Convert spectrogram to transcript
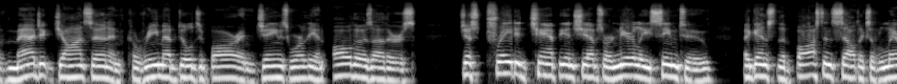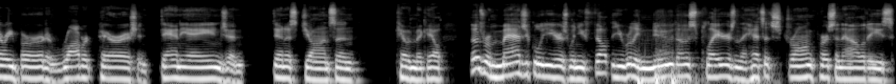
of Magic Johnson and Kareem Abdul Jabbar and James Worthy and all those others just traded championships or nearly seemed to against the Boston Celtics of Larry Bird and Robert Parish and Danny Ainge and Dennis Johnson, Kevin McHale. Those were magical years when you felt that you really knew those players and they had such strong personalities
